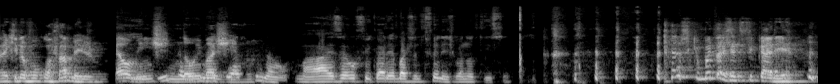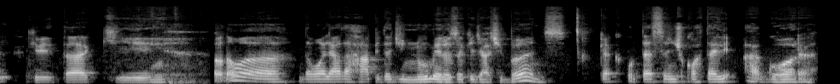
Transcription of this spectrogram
é que não vou cortar mesmo. Realmente, não imagino. Não, mas eu ficaria bastante feliz com a notícia. Que muita gente ficaria. Que tá aqui. Só dar uma, dar uma olhada rápida de números aqui de Art Burns. O que, é que acontece se a gente cortar ele agora?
